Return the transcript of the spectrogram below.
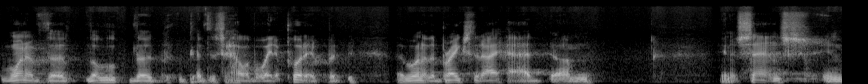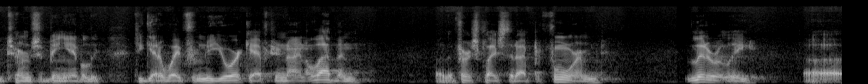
one of the, the, the, this is a hell of a way to put it, but one of the breaks that I had, um, in a sense, in terms of being able to, to get away from New York after 9 11, uh, the first place that I performed, literally, uh,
